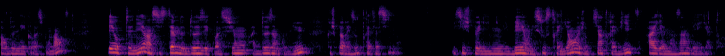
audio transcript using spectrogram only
ordonnées correspondantes, et obtenir un système de deux équations à deux inconnues que je peux résoudre très facilement. Ici, je peux éliminer b en les soustrayant, et j'obtiens très vite a égale moins 1, b égale 3.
